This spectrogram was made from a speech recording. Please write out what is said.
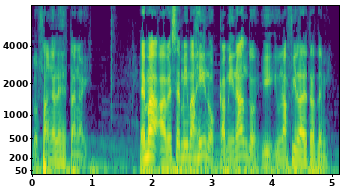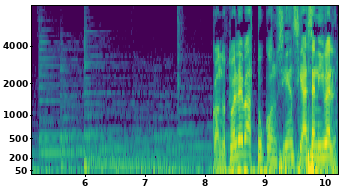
los ángeles están ahí. Es más, a veces me imagino caminando y, y una fila detrás de mí. Cuando tú elevas tu conciencia a ese nivel,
